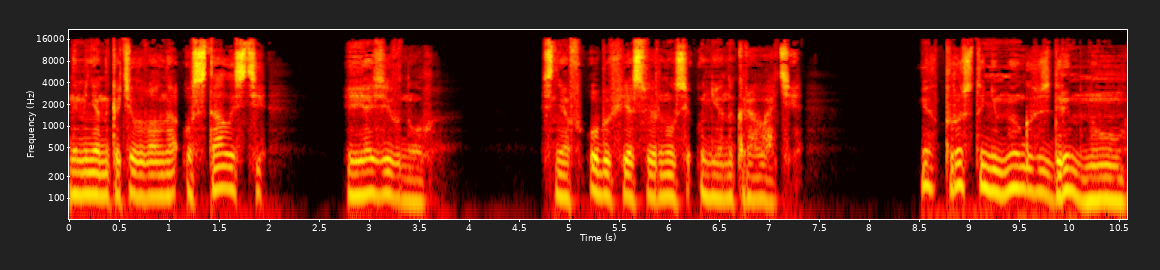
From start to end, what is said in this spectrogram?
На меня накатила волна усталости, и я зевнул. Сняв обувь, я свернулся у нее на кровати. «Я просто немного вздремну,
